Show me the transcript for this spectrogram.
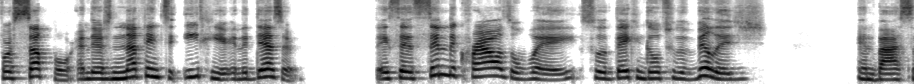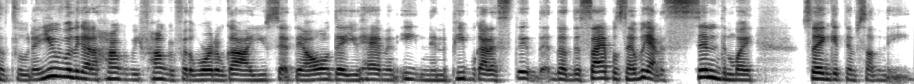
for supper, and there's nothing to eat here in the desert. They said, Send the crowds away so that they can go to the village and buy some food. And you really got to hungry, hungry for the word of God. You sat there all day, you haven't eaten, and the people got to, the disciples said, We got to send them away so they can get them something to eat.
